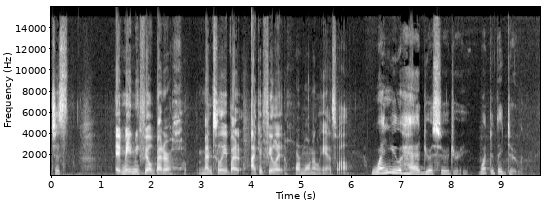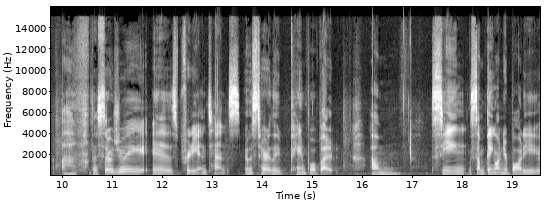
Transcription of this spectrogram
just, it made me feel better mentally, but I could feel it hormonally as well. When you had your surgery, what did they do? Um, the surgery is pretty intense. It was terribly painful, but um, seeing something on your body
